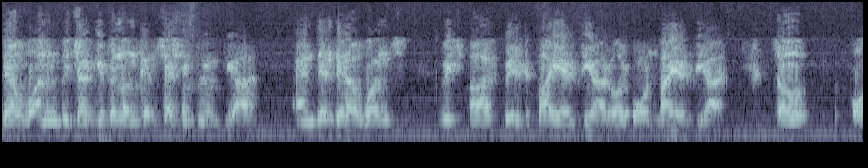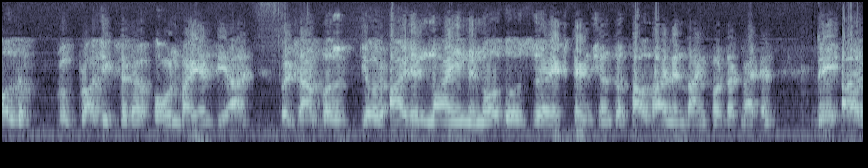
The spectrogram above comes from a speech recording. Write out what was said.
There are one which are given on concession to MTR, and then there are ones which are built by MTR or owned by MTR. So all the projects that are owned by MTR, for example, your Island Line and all those uh, extensions of South Island Line for that matter, they are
